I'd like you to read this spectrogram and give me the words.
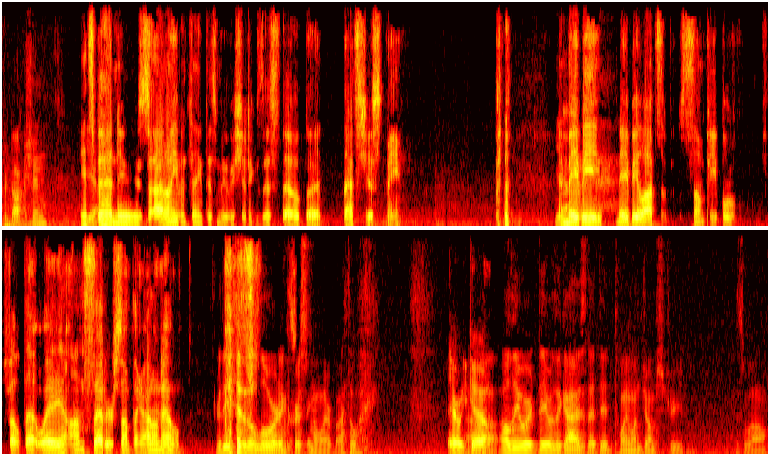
production. It's Yeah. bad news. I don't even think this movie should exist, though. But that's just me. Yeah. And maybe maybe lots of some people felt that way on set or something. I don't know. It is Phil Lord and Chris Miller, by the way. There we go. Uh, oh, they were they were the guys that did Twenty One Jump Street as well.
